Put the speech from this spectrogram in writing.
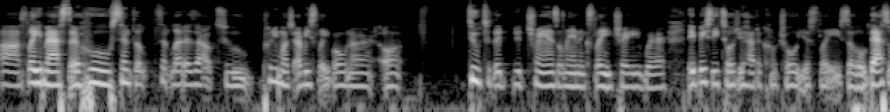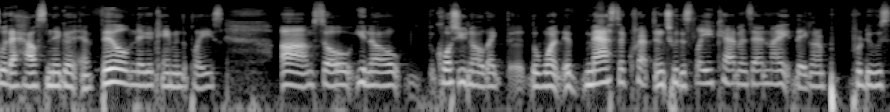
uh, slave master, who sent the, sent letters out to pretty much every slave owner. Uh, Due to the, the transatlantic slave trade, where they basically told you how to control your slave, so that's where the house nigga and field nigga came into place. Um, so you know, of course, you know, like the, the one if master crept into the slave cabins at night, they're gonna p- produce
